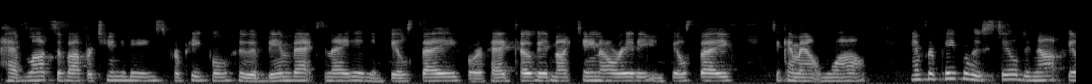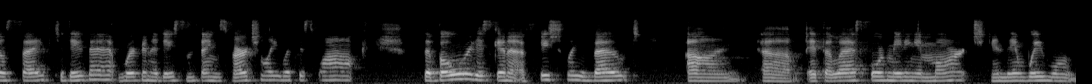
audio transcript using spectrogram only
have lots of opportunities for people who have been vaccinated and feel safe or have had COVID 19 already and feel safe to come out and walk. And for people who still do not feel safe to do that, we're going to do some things virtually with this walk. The board is going to officially vote on uh, at the last board meeting in March, and then we will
